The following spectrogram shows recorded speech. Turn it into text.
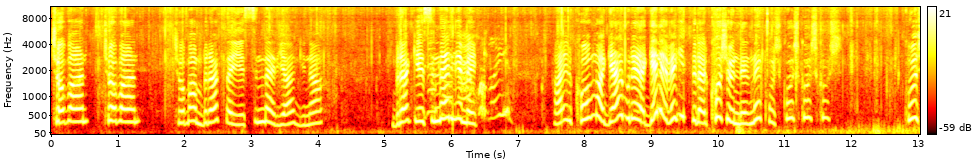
Çoban, çoban. Çoban bırak da yesinler ya günah. Bırak yesinler yemek. Hayır kovma gel buraya. Gel eve gittiler. Koş önlerine koş koş koş koş. Koş.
